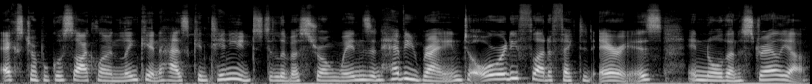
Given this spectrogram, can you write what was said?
Ex tropical cyclone Lincoln has continued to deliver strong winds and heavy rain to already flood affected areas in northern Australia.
